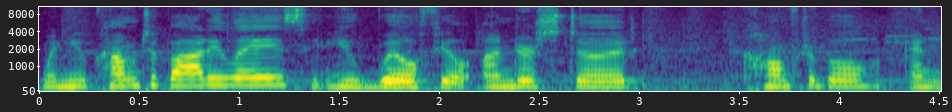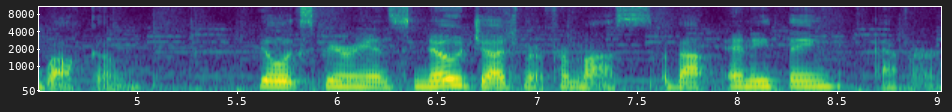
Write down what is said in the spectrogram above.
when you come to BodyLaze, you will feel understood, comfortable, and welcome. You'll experience no judgment from us about anything ever.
